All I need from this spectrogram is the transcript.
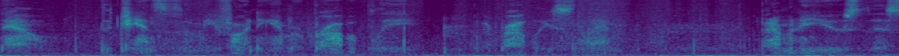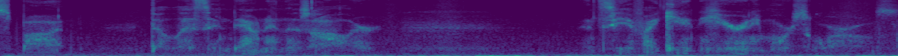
Now, the chances of me finding him are probably, they're probably slim. But I'm going to use this spot to listen down in this holler see if I can't hear any more squirrels.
